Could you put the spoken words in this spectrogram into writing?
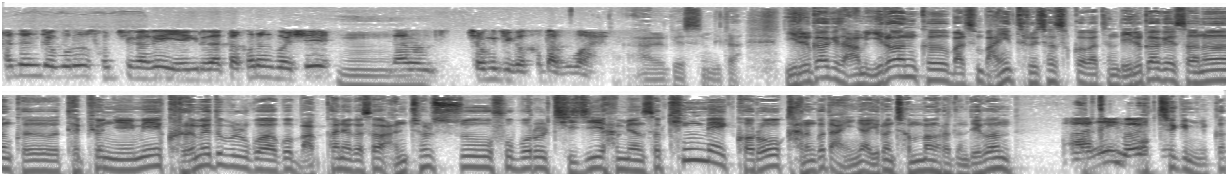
사전적으로 솔직하게 얘기를 갖다 하는 것이 음. 나는 정지가 크다고 봐요. 알겠습니다. 일각에서 아마 이런 그 말씀 많이 들으셨을 것 같은데 일각에서는 그 대표님이 그럼에도 불구하고 막판에 가서 안철수 후보를 지지하면서 킹메이커로 가는 것 아니냐 이런 전망을 하던데 이건 아니 이거 억측입니까?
